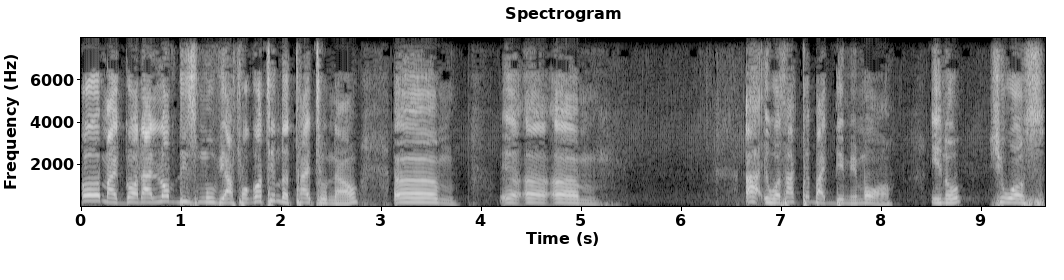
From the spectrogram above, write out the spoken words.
Oh my God, I love this movie. I've forgotten the title now. Um, uh, um, ah, it was acted by Demi Moore. You know, she was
